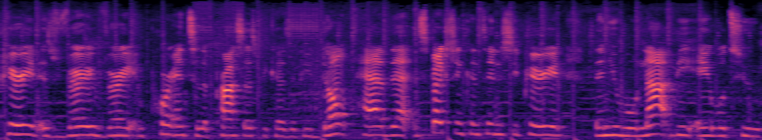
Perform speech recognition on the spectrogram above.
period is very, very important to the process because if you don't have that inspection contingency period, then you will not be able to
